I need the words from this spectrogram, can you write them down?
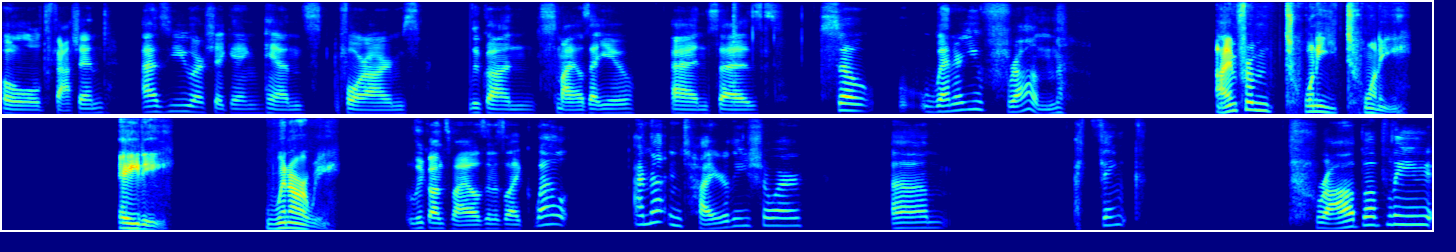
old fashioned. As you are shaking hands, forearms, Lucan smiles at you and says, So, when are you from? I'm from 2020. 80. When are we? Lucan smiles and is like, Well, I'm not entirely sure. Um, I think probably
